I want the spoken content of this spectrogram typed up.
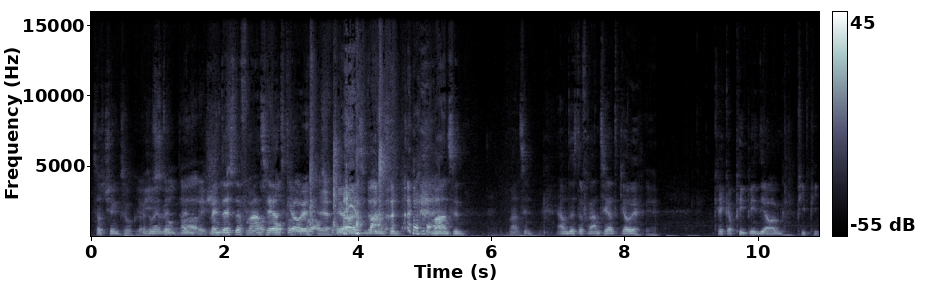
Das hast du schön gesagt. Ja, also wenn, wenn, wenn, wenn, das der Franz hört, glaube ich. Ja, ja das ist Wahnsinn. Wahnsinn. Wahnsinn. Ja, und das der Franz hört, glaube ich, kriegt er Pipi in die Augen. Pipi.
